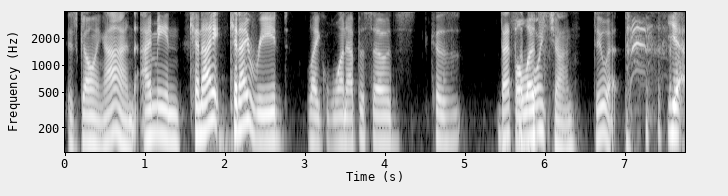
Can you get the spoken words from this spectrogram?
is going on? I mean, Can I can I read like one episode's because that's the point, John. Do it. Yeah.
